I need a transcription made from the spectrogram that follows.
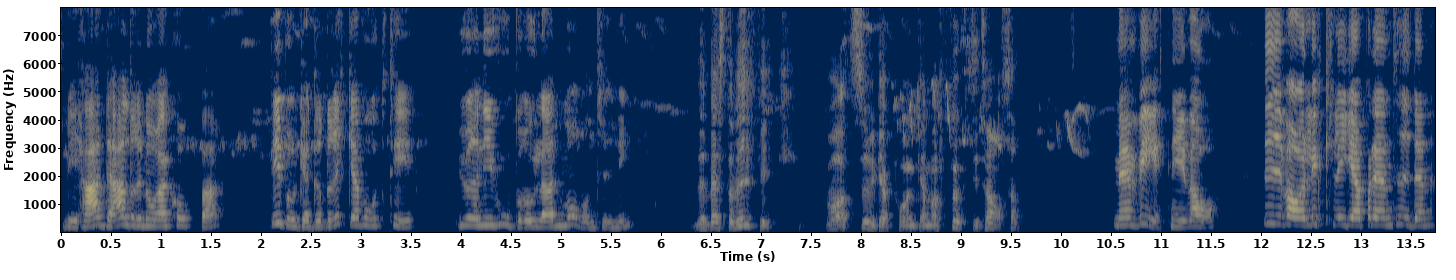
Vi hade aldrig några koppar. Vi brukade dricka vårt te ur en ihoprullad morgontidning. Det bästa vi fick var att suga på en gammal fuktig trasa. Men vet ni vad? Vi var lyckliga på den tiden,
